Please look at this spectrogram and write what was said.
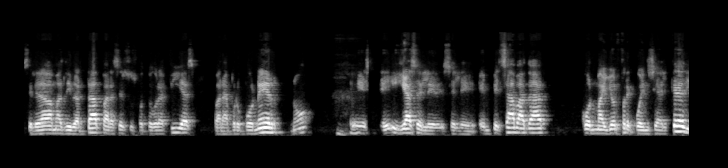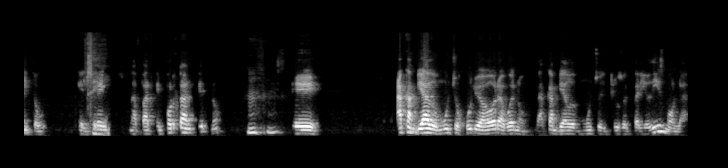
se le daba más libertad para hacer sus fotografías, para proponer, ¿no? Este, y ya se le, se le empezaba a dar con mayor frecuencia el crédito. El crédito es una parte importante, ¿no? Eh, ha cambiado mucho, Julio, ahora, bueno, ha cambiado mucho incluso el periodismo, la,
